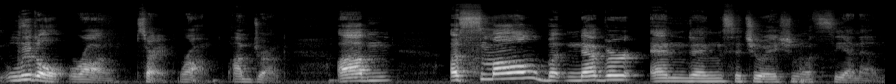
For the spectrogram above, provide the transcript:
little wrong. Sorry, wrong. I'm drunk. Um, a small but never ending situation with CNN.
